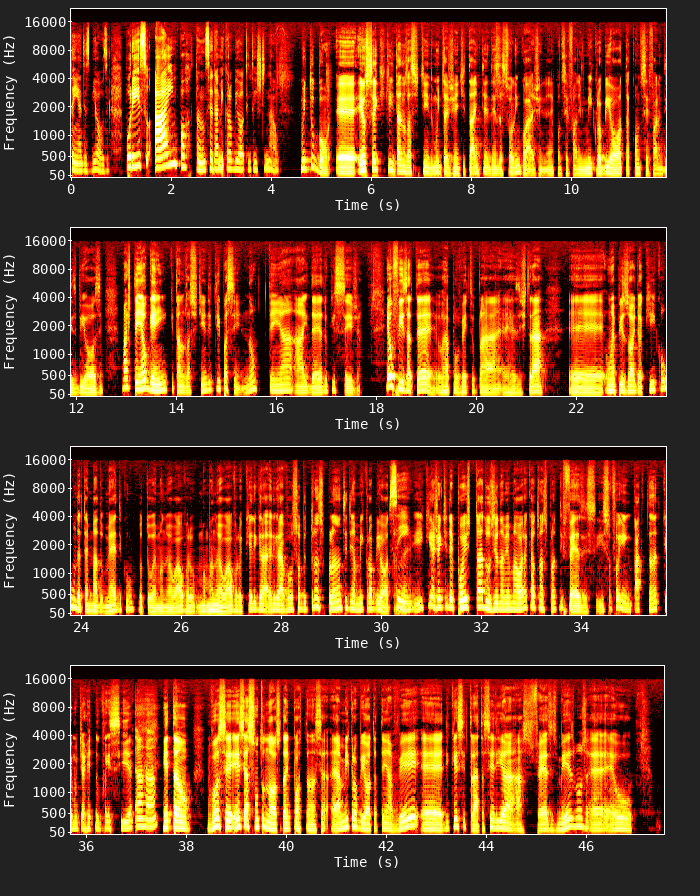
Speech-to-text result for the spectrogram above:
têm a desbiose. Por isso, a importância da microbiota intestinal. Muito bom. É, eu sei que quem está nos assistindo, muita gente está entendendo a sua linguagem, né? Quando você fala em microbiota, quando você fala em desbiose, mas tem alguém que está nos assistindo e, tipo assim, não tenha a ideia do que seja. Eu fiz até, eu aproveito para registrar, é, um episódio aqui com um determinado médico, doutor Emanuel Álvaro, Manuel Álvaro, que ele, gra- ele gravou sobre o transplante de uma microbiota. Sim. né? E que a gente depois traduziu na mesma hora, que é o transplante de fezes. Isso foi impactante, porque muita gente não conhecia. Aham. Então, você, esse assunto nosso da importância, é, a microbiota tem a ver, é, de que se trata? Seria as fezes mesmos? É, é o...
